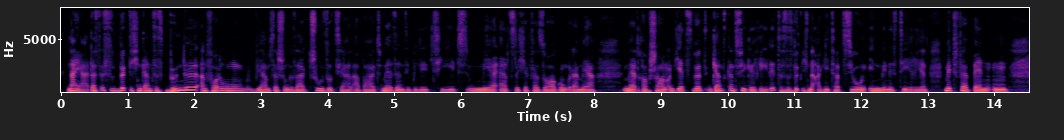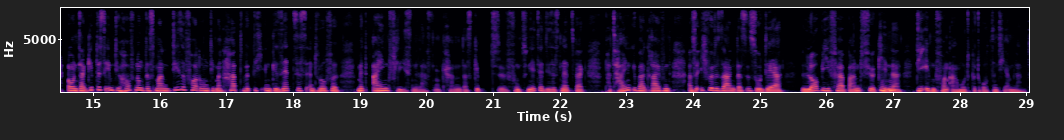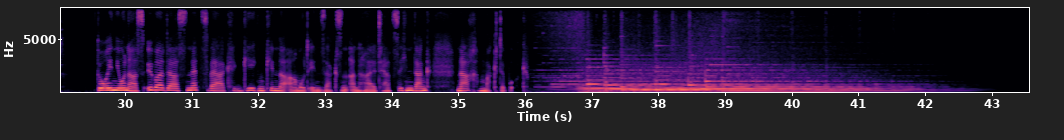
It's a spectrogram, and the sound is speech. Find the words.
Naja, das ist wirklich ein ganzes Bündel an Forderungen. Wir haben es ja schon gesagt, Schulsozialarbeit, mehr Sensibilität, mehr ärztliche Versorgung oder mehr, mehr drauf schauen. Und jetzt wird ganz, ganz viel geredet. Das ist wirklich eine Agitation in Ministerien, mit Verbänden. Und da gibt es eben die Hoffnung, dass man diese Forderungen, die man hat, wirklich in Gesetzesentwürfe mit einfließen lassen kann. Das gibt, funktioniert ja dieses Netzwerk parteienübergreifend. Also ich würde sagen, das ist so der Lobbyverband für Kinder, mhm. die eben von Armut bedroht sind hier im Land. Dorin Jonas über das Netzwerk gegen Kinderarmut in Sachsen-Anhalt. Herzlichen Dank nach Magdeburg. Musik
